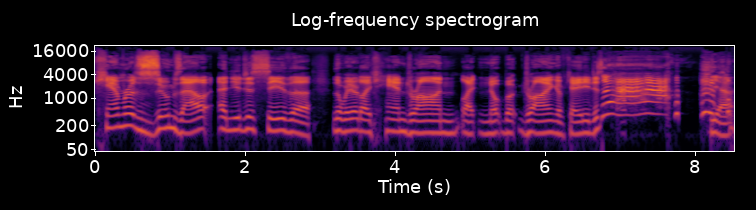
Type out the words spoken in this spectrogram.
camera zooms out and you just see the the weird like hand drawn like notebook drawing of Katie, just ah. yeah,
